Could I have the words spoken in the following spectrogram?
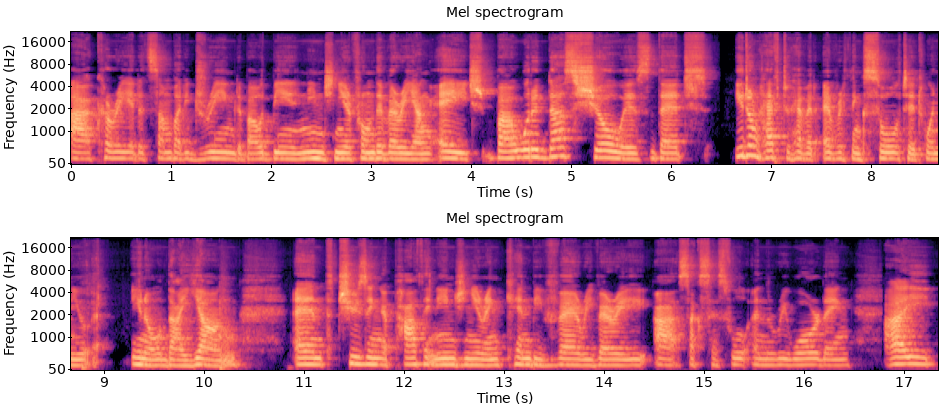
uh, career that somebody dreamed about being an engineer from the very young age. But what it does show is that you don't have to have it everything sorted when you you know that young. And choosing a path in engineering can be very very uh, successful and rewarding. I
